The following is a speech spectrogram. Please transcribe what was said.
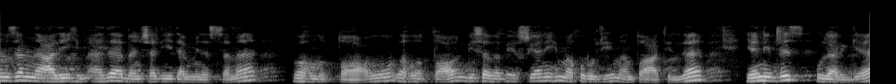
أنزلنا عليهم عذابا شديدا من السماء وهم الطاعون وهو الطاعون بسبب عصيانهم وخروجهم عن طاعة الله يعني biz ularga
